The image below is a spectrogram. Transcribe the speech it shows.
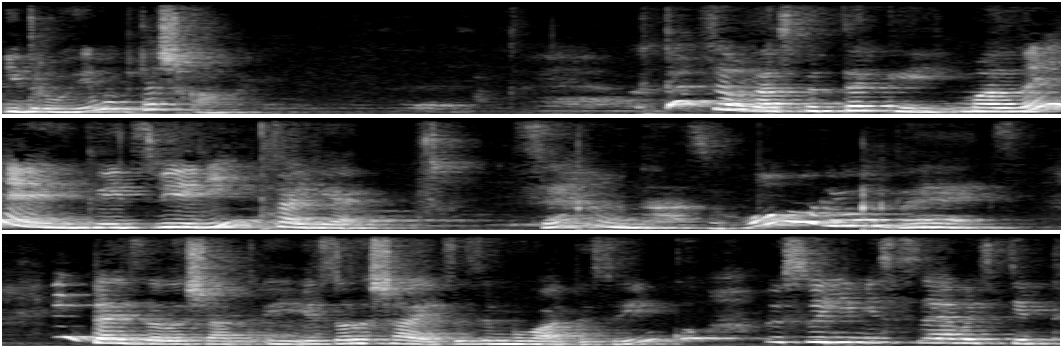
і другими пташками. Хто це у нас тут такий маленький цвірінькає? Це у нас горобець. Теж залишати- залишається зимувати взимку у своїй місцевості,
